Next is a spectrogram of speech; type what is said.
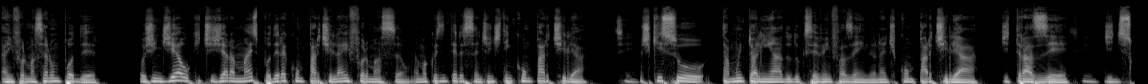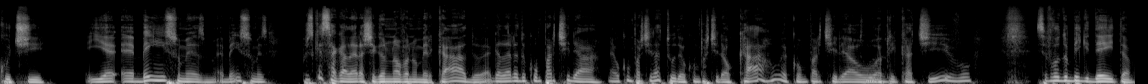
A informação era um poder. Hoje em dia, o que te gera mais poder é compartilhar informação. É uma coisa interessante, a gente tem que compartilhar. Sim. Acho que isso está muito alinhado do que você vem fazendo, né? De compartilhar, de trazer, Sim. de discutir. E é, é, bem isso mesmo, é bem isso mesmo. Por isso que essa galera chegando nova no mercado é a galera do compartilhar. É o compartilhar tudo, é o compartilhar o carro, é compartilhar tudo. o aplicativo. Você falou do Big Data.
